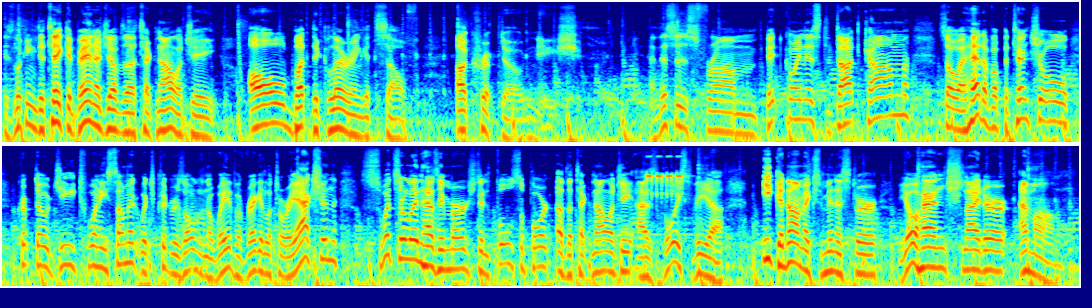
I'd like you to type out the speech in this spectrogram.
is looking to take advantage of the technology, all but declaring itself a crypto nation. And this is from Bitcoinist.com. So ahead of a potential crypto G20 summit, which could result in a wave of regulatory action, Switzerland has emerged in full support of the technology as voiced via Economics Minister Johann Schneider Ammann.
